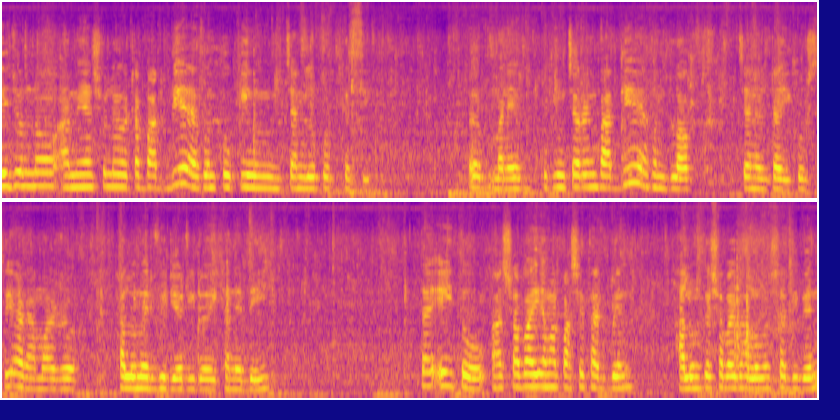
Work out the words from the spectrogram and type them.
এই জন্য আমি আসলে ওটা বাদ দিয়ে এখন কুকিং চ্যানেল করতেছি। মানে কুকিং চ্যানেল বাদ দিয়ে এখন ব্লগ চ্যানেলটা ই করছি আর আমার হালুমের ভিডিও টিডিও এখানে দেই। তাই এই তো, আর সবাই আমার পাশে থাকবেন, হালুমকে সবাই ভালোবাসা দিবেন,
